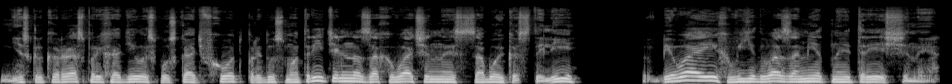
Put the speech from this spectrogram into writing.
Несколько раз приходилось пускать в ход предусмотрительно захваченные с собой костыли, вбивая их в едва заметные трещины.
